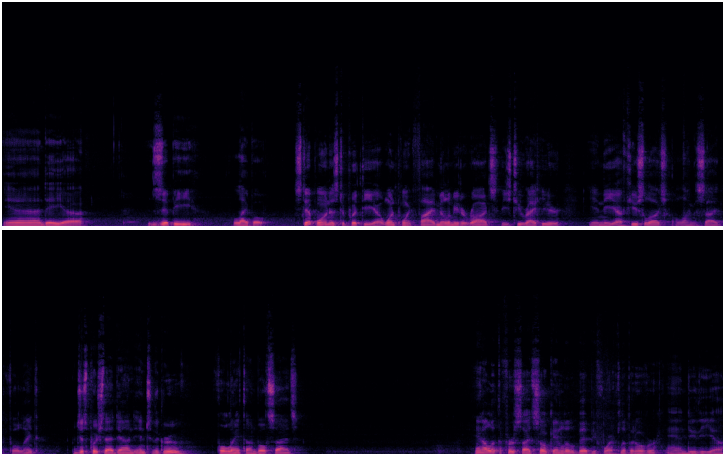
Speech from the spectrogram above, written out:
and a uh, Zippy LiPo. Step one is to put the uh, 1.5 millimeter rods, these two right here, in the uh, fuselage along the side, full length. Just push that down into the groove, full length on both sides. And I'll let the first side soak in a little bit before I flip it over and do the uh,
